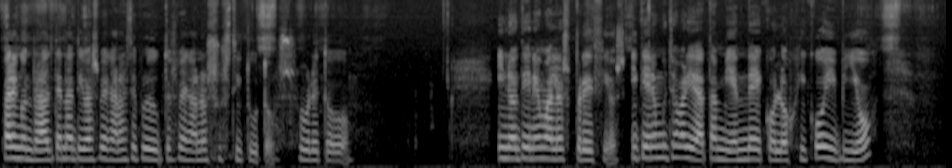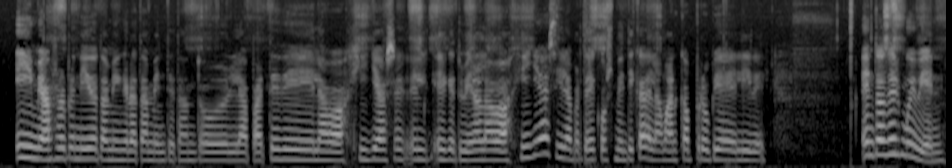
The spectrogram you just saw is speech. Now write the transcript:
para encontrar alternativas veganas de productos veganos sustitutos, sobre todo. Y no tiene malos precios. Y tiene mucha variedad también de ecológico y bio. Y me ha sorprendido también gratamente tanto la parte de lavavajillas, el, el que tuviera lavavajillas y la parte de cosmética de la marca propia de Lidl. Entonces, muy bien,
